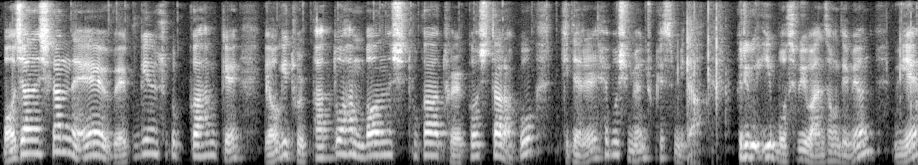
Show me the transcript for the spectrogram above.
머지않은 시간 내에 외국인 수급과 함께 여기 돌파 또 한 번 시도가 될 것이다라고 기대를 해보시면 좋겠습니다. 그리고 이 모습이 완성되면 위에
